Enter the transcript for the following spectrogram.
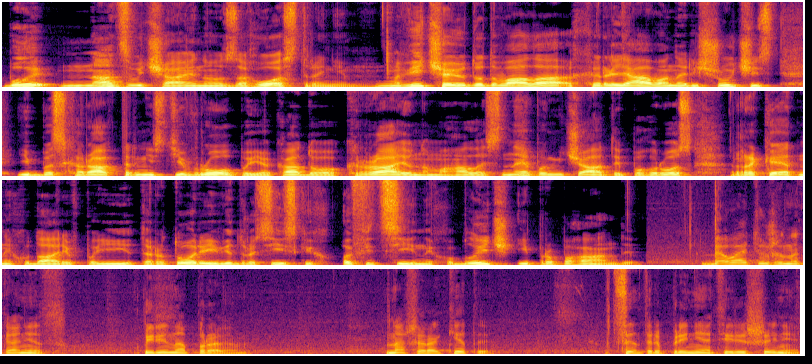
були надзвичайно загострені. Відчаю додавала хирлява нерішучість і безхарактерність Європи, яка до краю намагалась не помічати погроз ракетних ударів по її території від російських офіційних облич і пропаганди. Давайте уже, наконец, перенаправим наши ракеты в центр принятия решения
